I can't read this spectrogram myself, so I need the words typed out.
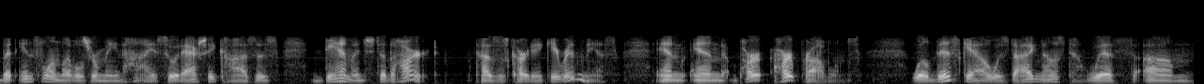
but insulin levels remain high, so it actually causes damage to the heart, causes cardiac arrhythmias and, and heart, problems. Well, this gal was diagnosed with um,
